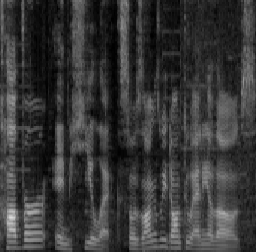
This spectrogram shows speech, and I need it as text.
Cover, and Helix. So as long as we don't do any of those...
